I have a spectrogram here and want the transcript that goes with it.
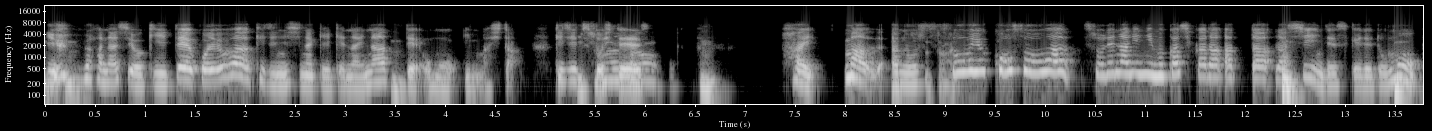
いう話を聞いて、これは記事にしなきゃいけないなって思いました。技術として、はい。まあ、あの、そういう構想はそれなりに昔からあったらしいんですけれども、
